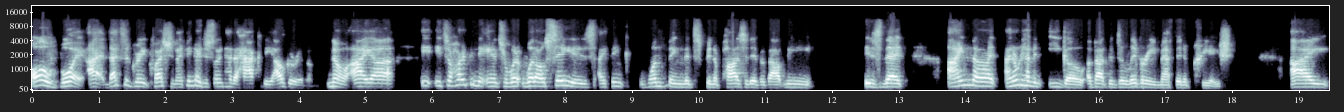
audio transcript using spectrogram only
Oh boy, I, that's a great question. I think I just learned how to hack the algorithm. No, I uh it, it's a hard thing to answer. What what I'll say is I think one thing that's been a positive about me is that I'm not, I don't have an ego about the delivery method of creation. I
